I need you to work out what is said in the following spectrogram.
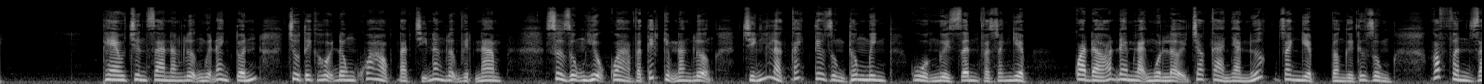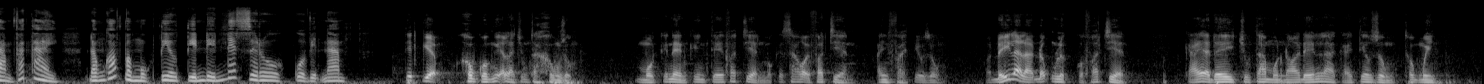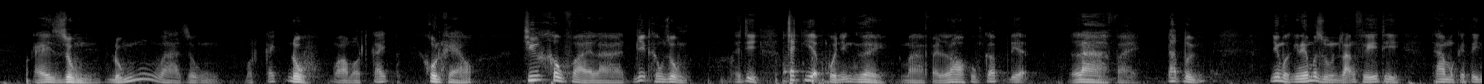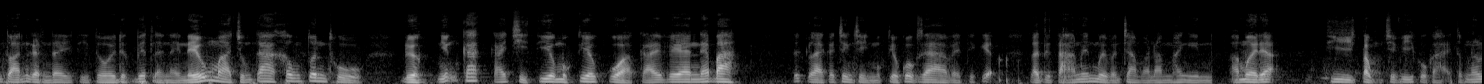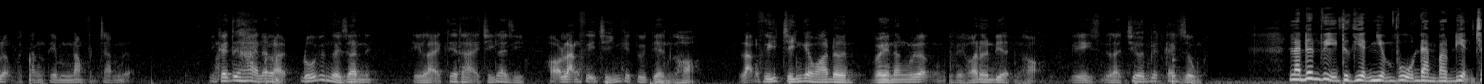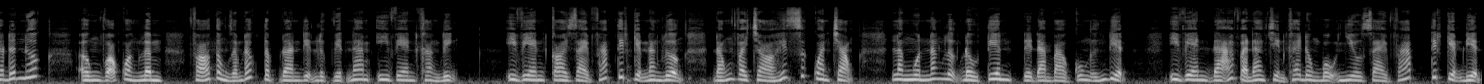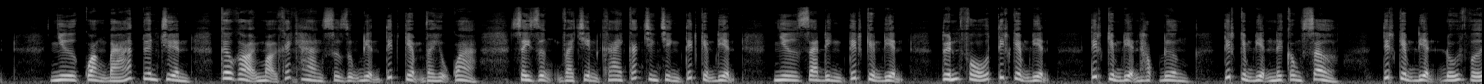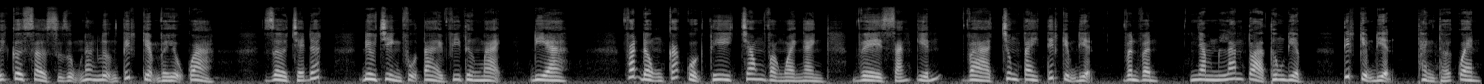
Theo chuyên gia năng lượng Nguyễn Anh Tuấn, Chủ tịch Hội đồng Khoa học Tạp chí Năng lượng Việt Nam, sử dụng hiệu quả và tiết kiệm năng lượng chính là cách tiêu dùng thông minh của người dân và doanh nghiệp, qua đó đem lại nguồn lợi cho cả nhà nước, doanh nghiệp và người tiêu dùng, góp phần giảm phát thải, đóng góp vào mục tiêu tiến đến net zero của Việt Nam. Tiết kiệm không có nghĩa là chúng ta không dùng. Một cái nền kinh tế phát triển, một cái xã hội phát triển, anh phải tiêu dùng. Và đấy là là động lực của phát triển. Cái ở đây chúng ta muốn nói đến là cái tiêu dùng thông minh cái dùng đúng và dùng một cách đủ và một cách khôn khéo chứ không phải là nhịn không dùng thế thì trách nhiệm của những người mà phải lo cung cấp điện là phải đáp ứng nhưng mà nếu mà dùng lãng phí thì theo một cái tính toán gần đây thì tôi được biết là này nếu mà chúng ta không tuân thủ được những các cái chỉ tiêu mục tiêu của cái VNF3 tức là cái chương trình mục tiêu quốc gia về tiết kiệm là từ 8 đến 10% vào năm 2030 đấy ạ thì tổng chi phí của cả hệ thống năng lượng phải tăng thêm 5% nữa. Nhưng cái thứ hai nữa là đối với người dân ấy, thì lại thiệt hại chính là gì? Họ lãng phí chính cái túi tiền của họ, lãng phí chính cái hóa đơn về năng lượng, về hóa đơn điện của họ vì là chưa biết cách dùng là đơn vị thực hiện nhiệm vụ đảm bảo điện cho đất nước, ông Võ Quang Lâm, Phó Tổng Giám đốc Tập đoàn Điện lực Việt Nam EVN khẳng định, EVN coi giải pháp tiết kiệm năng lượng đóng vai trò hết sức quan trọng, là nguồn năng lượng đầu tiên để đảm bảo cung ứng điện – EVN đã và đang triển khai đồng bộ nhiều giải pháp tiết kiệm điện như quảng bá, tuyên truyền, kêu gọi mọi khách hàng sử dụng điện tiết kiệm và hiệu quả, xây dựng và triển khai các chương trình tiết kiệm điện như gia đình tiết kiệm điện, tuyến phố tiết kiệm điện, tiết kiệm điện học đường, tiết kiệm điện nơi công sở, tiết kiệm điện đối với cơ sở sử dụng năng lượng tiết kiệm và hiệu quả, giờ trái đất, điều chỉnh phụ tải phi thương mại, DIA, phát động các cuộc thi trong và ngoài ngành về sáng kiến và chung tay tiết kiệm điện, vân vân. nhằm lan tỏa thông điệp tiết kiệm điện thành thói quen.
